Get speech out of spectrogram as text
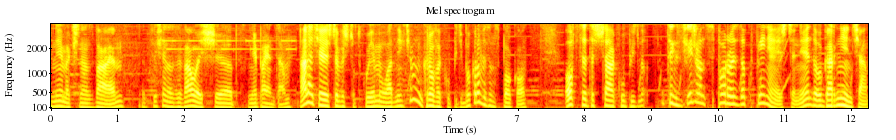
Nie wiem jak się nazwałem. Ty się nazywałeś, e, nie pamiętam. Ale cię jeszcze wyszczotkujemy ładnie. Chciałbym krowę kupić, bo krowy są spoko. Owce też trzeba kupić. No, tych zwierząt sporo jest do kupienia jeszcze, nie? Do ogarnięcia.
